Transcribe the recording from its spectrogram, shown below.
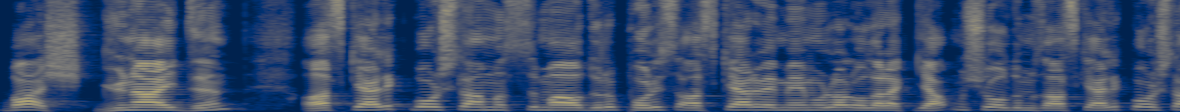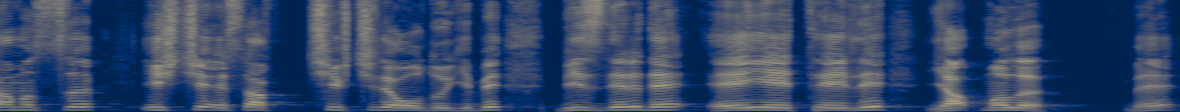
Baş, günaydın. Askerlik borçlanması mağduru polis, asker ve memurlar olarak yapmış olduğumuz askerlik borçlanması işçi, esnaf, çiftçi de olduğu gibi bizleri de EYT'li yapmalı ve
